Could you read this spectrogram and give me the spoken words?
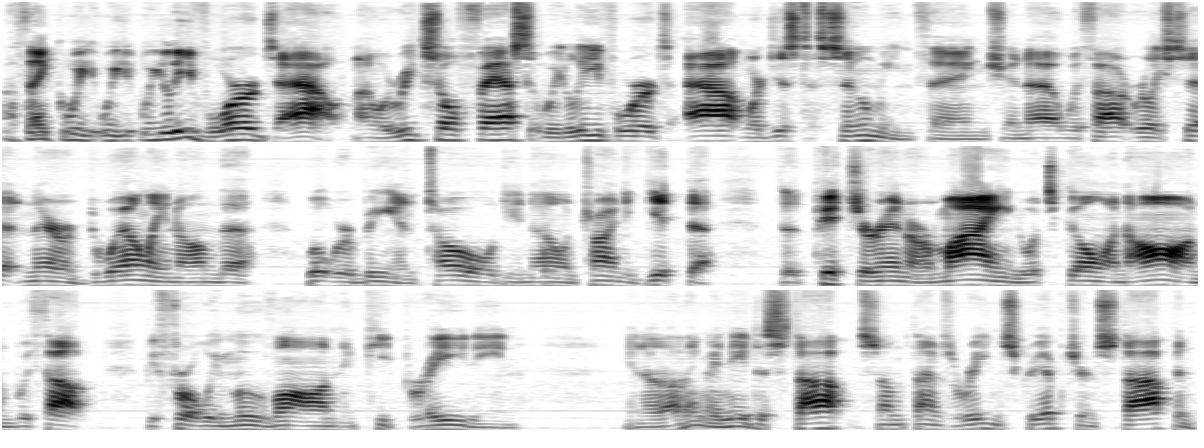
I think we, we, we leave words out. Now, we read so fast that we leave words out and we're just assuming things, you know, without really sitting there and dwelling on the what we're being told, you know, and trying to get the, the picture in our mind what's going on without before we move on and keep reading. You know, I think we need to stop sometimes reading scripture and stop and,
